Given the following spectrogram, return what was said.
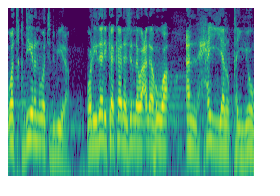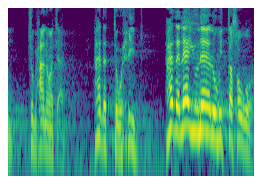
وتقديرا وتدبيرا. ولذلك كان جل وعلا هو الحي القيوم سبحانه وتعالى. هذا التوحيد هذا لا ينال بالتصور.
